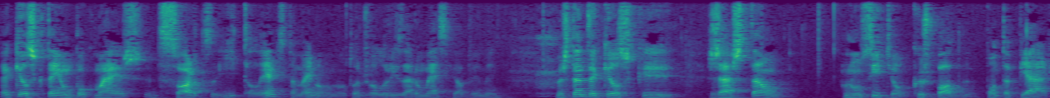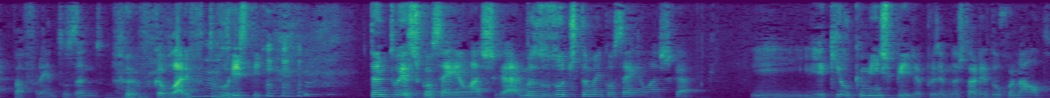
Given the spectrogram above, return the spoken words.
aqueles que têm um pouco mais de sorte e talento também, não, não estou a desvalorizar o Messi, obviamente, mas tanto aqueles que já estão num sítio que os pode pontapear para a frente, usando vocabulário futebolístico, tanto esses conseguem lá chegar, mas os outros também conseguem lá chegar. E, e aquilo que me inspira, por exemplo, na história do Ronaldo,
